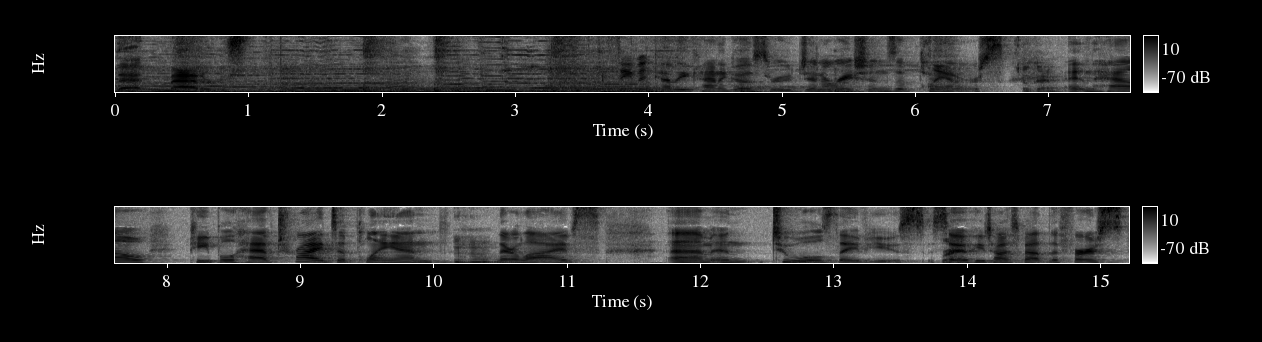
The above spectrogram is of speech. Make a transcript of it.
that matters. Stephen Covey kind of goes through generations of planners. Okay. And how people have tried to plan Mm-hmm. their lives um, and tools they've used. So Right. he talks about the first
